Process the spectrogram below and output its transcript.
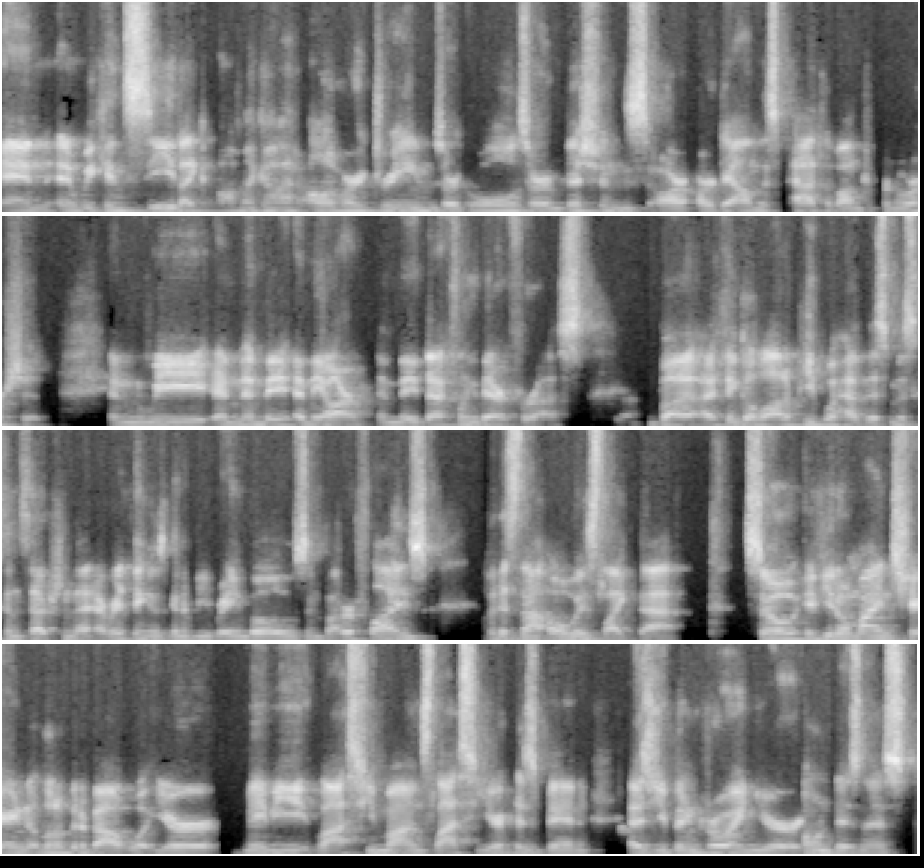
and and we can see like oh my god all of our dreams our goals our ambitions are are down this path of entrepreneurship and we and and they and they are and they definitely there for us. But i think a lot of people have this misconception that everything is going to be rainbows and butterflies but it's not always like that. So if you don't mind sharing a little bit about what your maybe last few months last year has been as you've been growing your own business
